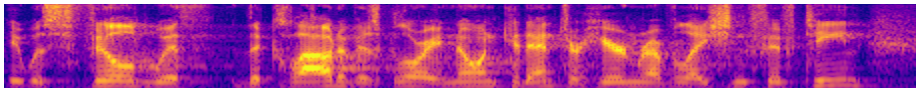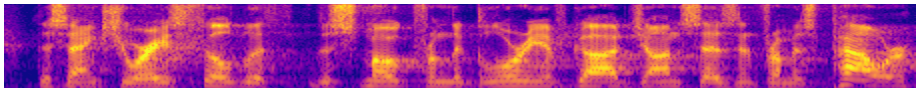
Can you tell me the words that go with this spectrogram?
it was filled with the cloud of his glory. And no one could enter. Here in Revelation 15, the sanctuary is filled with the smoke from the glory of God, John says, and from his power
